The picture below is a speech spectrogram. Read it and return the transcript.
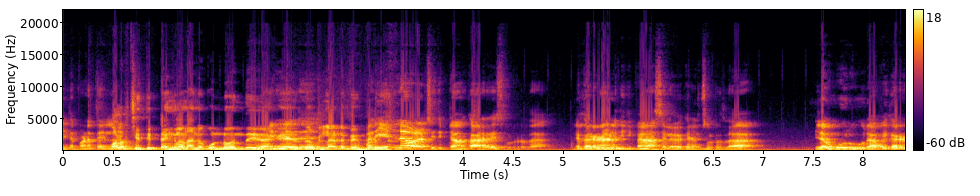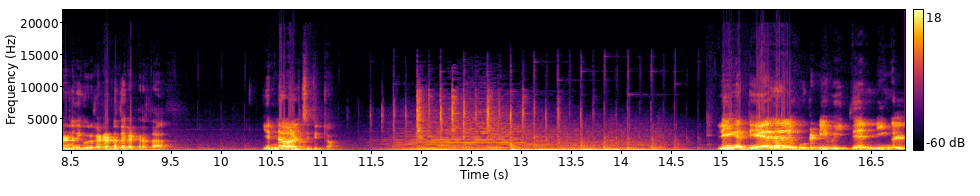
இந்த பணத்தை வளர்ச்சி திட்டங்களை நாங்க கொண்டு வந்து நாங்க? தமிழ்நாட்டை மேம்படுத்த என்ன வளர்ச்சி திட்டம்? கார் ரேஸ் விடுறதா இல்ல கருணாநிதிக்கு பேனாசில வைக்கிறேன்னு சொல்றதா? இல்ல ஊர் ஊரா போய் கருணாநிதிக்கு ஒரு கட்டடத்தை கட்டுறதா? என்ன வளர்ச்சி திட்டம்? நீங்க தேர்தல் கூட்டணி வைத்து நீங்கள்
